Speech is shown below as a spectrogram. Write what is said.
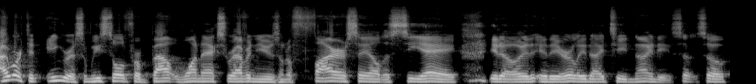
I worked at Ingres and we sold for about 1x revenues on a fire sale to CA, you know, in, in the early 1990s. So, so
